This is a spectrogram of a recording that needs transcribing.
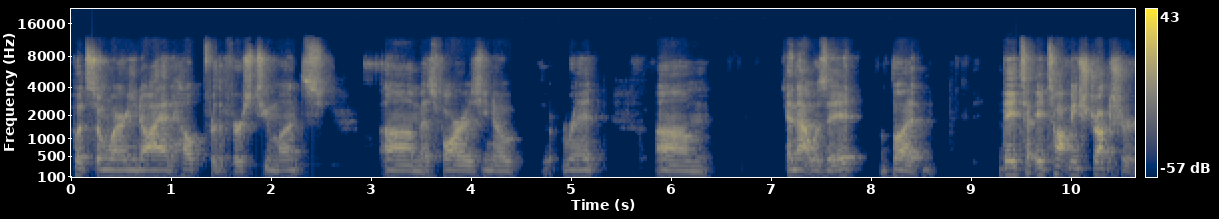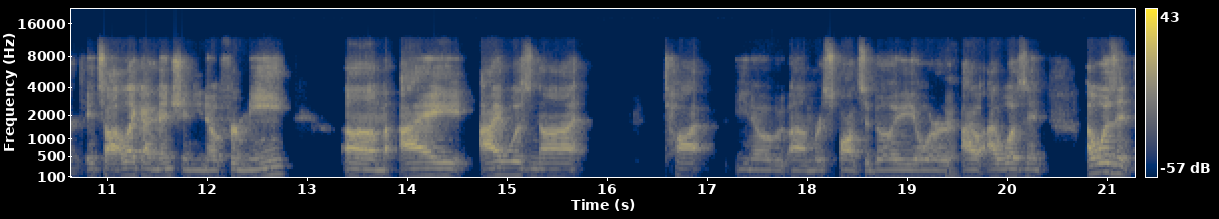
put somewhere, you know, I had help for the first two months um, as far as you know rent, um, and that was it. But they t- it taught me structure. It taught, like I mentioned, you know, for me, um, I I was not taught you know um, responsibility or yeah. I, I wasn't I wasn't,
